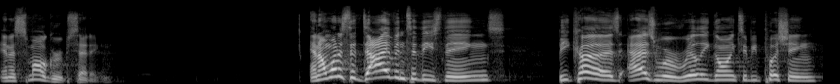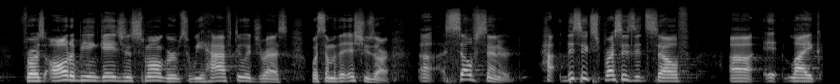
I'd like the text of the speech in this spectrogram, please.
in a small group setting. And I want us to dive into these things because as we're really going to be pushing for us all to be engaged in small groups, we have to address what some of the issues are. Uh, Self centered. This expresses itself uh, it, like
